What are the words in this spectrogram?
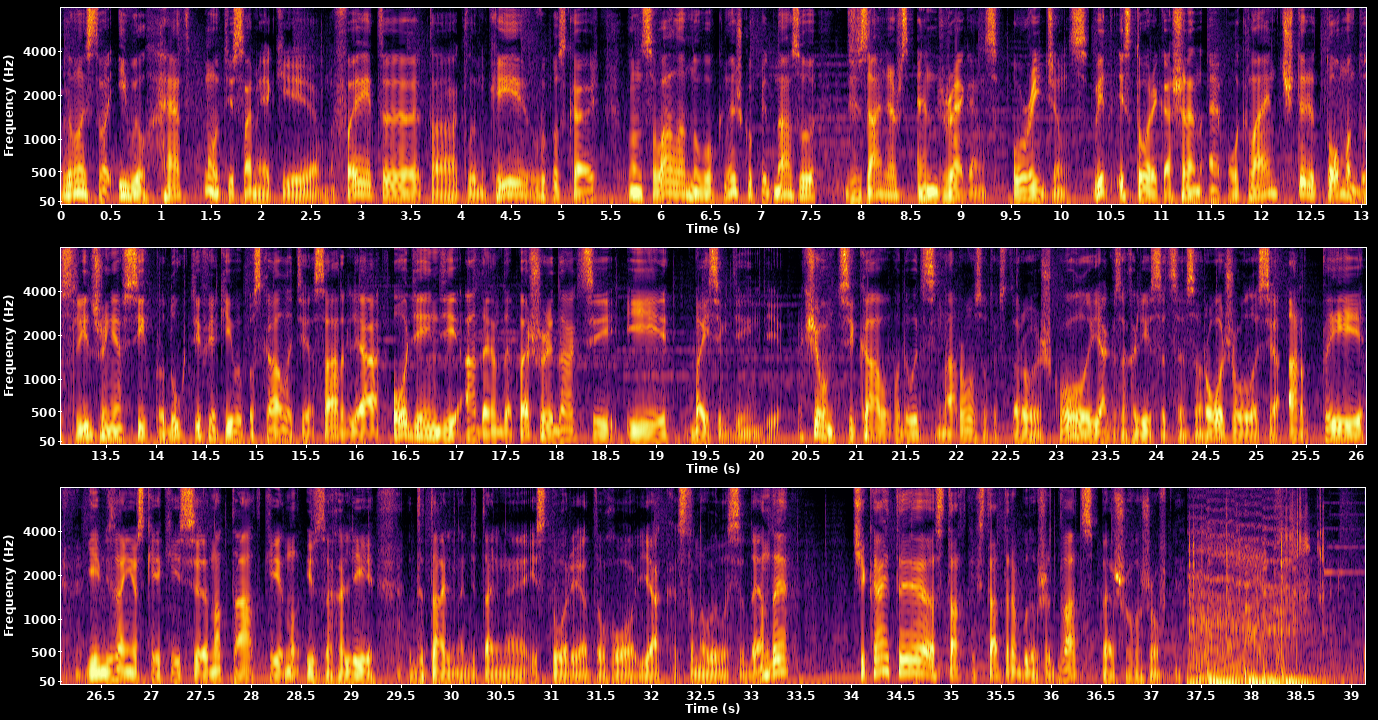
Видавництво Evil Hat, ну ті самі, які Fate е, та Клинки випускають, анонсувала нову книжку під назвою Designers and Dragons Origins від історика Шерен Еплклайн. Чотири тома дослідження всіх продуктів, які випускали TSR для OD&D, AD&D першої редакції і Basic D&D. Якщо вам цікаво подивитися на розвиток старої школи, як взагалі все це зароджувалося, арти, геймдизайнерські якісь нотатки, ну і взагалі детальна детальна історія того, як становилося ДНД. Чекайте, старт кікстартера буде вже 21 жовтня.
